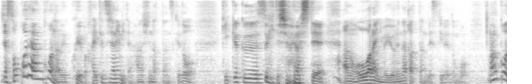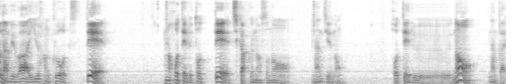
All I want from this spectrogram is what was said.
じゃあそこであんこう鍋食えば解決じゃねみたいな話になったんですけど結局過ぎてしまいましてあの大洗には寄れなかったんですけれども。あんこう鍋は夕飯食おうっつって、まあ、ホテル取って近くのそのなんていうの？ホテルのなんか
